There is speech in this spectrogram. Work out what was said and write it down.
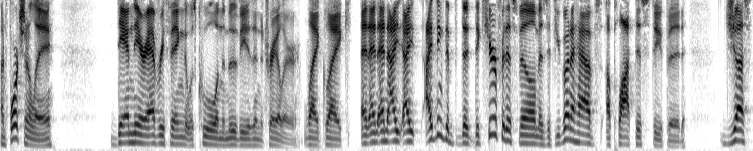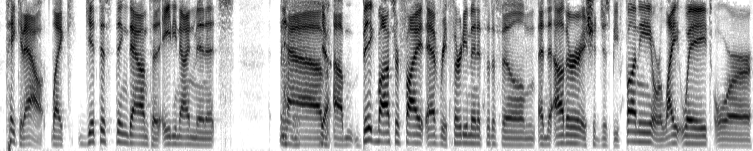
Unfortunately, damn near everything that was cool in the movie is in the trailer. Like like and and, and I, I I think the, the the cure for this film is if you're going to have a plot this stupid, just take it out. Like get this thing down to 89 minutes. Have Yeah. a big monster fight every 30 minutes of the film, and the other it should just be funny or lightweight or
